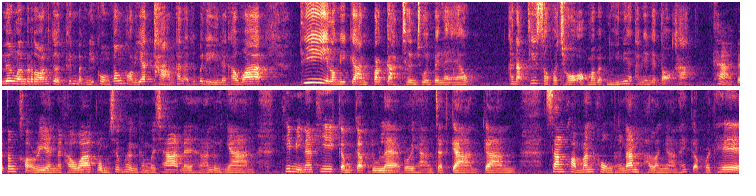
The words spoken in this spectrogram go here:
เรื่องร้อนๆเกิดขึ้นแบบนี้คงต้องขออนุญาตถามท่านอธิบดีนะคะว่า ที่เรามีการประกาศเชิญชวนไปแล้ว ขณะที่สพชออกมาแบบนี้เนี่ยทำยังไงต่อคะค่ะก็ต้องขอเรียนนะคะว่ากรมเชื้อเพลิงธรรมชาติในฐานะหน่วยงาน ที่มีหน้าที่กำกับดูแลบริหารจัดการการสร้างความมั่นคงทางด้านพลังงานให้กับประเทศ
